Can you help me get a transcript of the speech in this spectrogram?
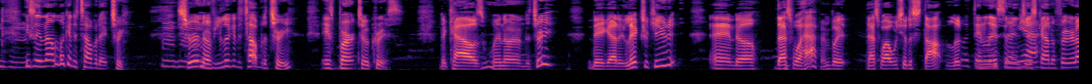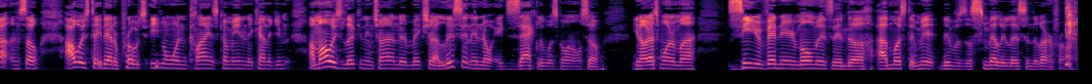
Mhm. He said, now look at the top of that tree. Mhm. Sure enough, you look at the top of the tree, it's burnt to a crisp. The cows went under the tree, they got electrocuted, and uh, that's what happened. But that's why we should have stopped, looked, and listened, listened, and just yeah. kind of figured out. And so I always take that approach, even when clients come in and they kind of give me, I'm always looking and trying to make sure I listen and know exactly what's going on. So, you know, that's one of my senior veterinary moments, and uh, I must admit, it was a smelly lesson to learn from.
